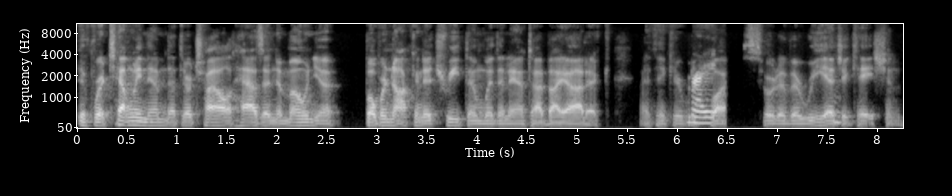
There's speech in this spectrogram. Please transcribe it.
if we're telling them that their child has a pneumonia but we're not going to treat them with an antibiotic i think it requires right. sort of a re-education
